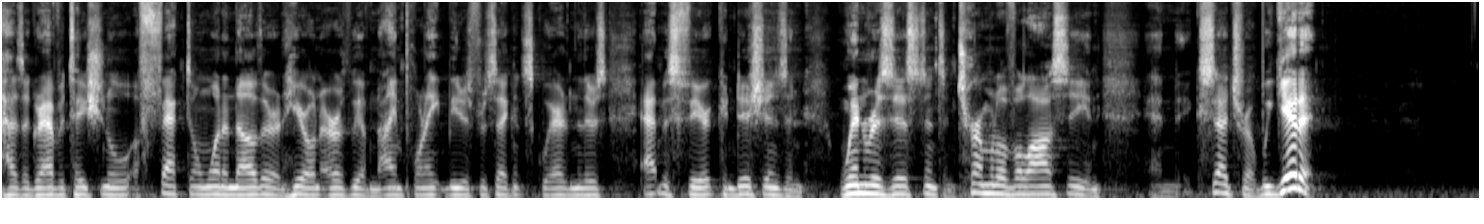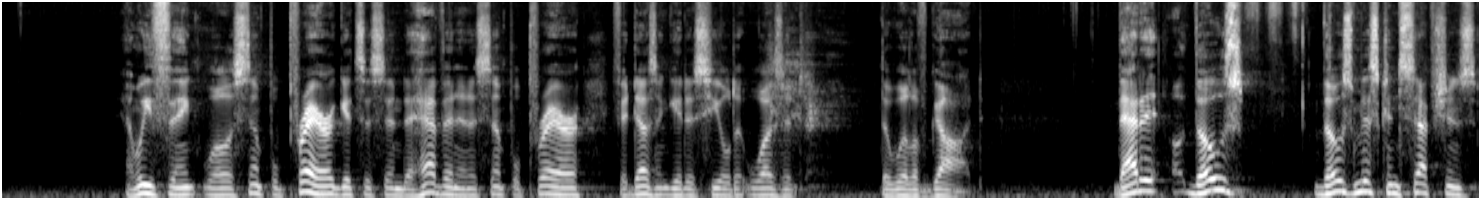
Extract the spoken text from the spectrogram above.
has a gravitational effect on one another. And here on Earth, we have 9.8 meters per second squared, and there's atmospheric conditions and wind resistance and terminal velocity and, and et cetera. We get it. And we think, well, a simple prayer gets us into heaven, and a simple prayer, if it doesn't get us healed, it wasn't the will of God. That is, those, those misconceptions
